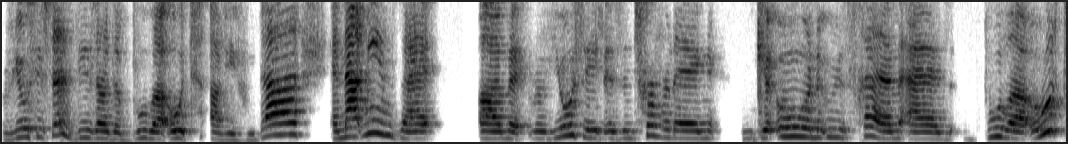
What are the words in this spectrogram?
Rav Yosef says these are the bulaot of Yehuda, and that means that um, Rav Yosef is interpreting Geun Uzchem as bulaot,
